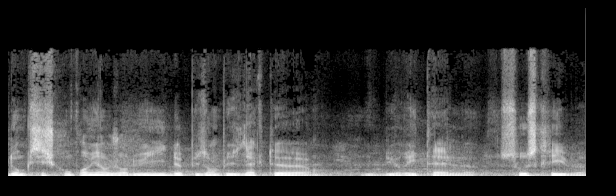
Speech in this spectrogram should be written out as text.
Donc, si je comprends bien aujourd'hui, de plus en plus d'acteurs du retail souscrivent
